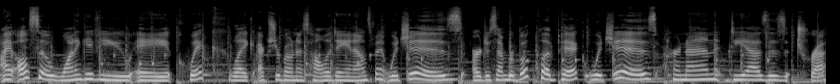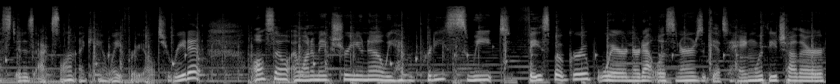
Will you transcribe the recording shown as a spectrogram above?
I also want to give you a quick, like, extra bonus holiday announcement, which is our December book club pick, which is Hernan Diaz's Trust. It is excellent. I can't wait for y'all to read it. Also, I want to make sure you know we have a pretty sweet Facebook group where Nerdette listeners get to hang with each other,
